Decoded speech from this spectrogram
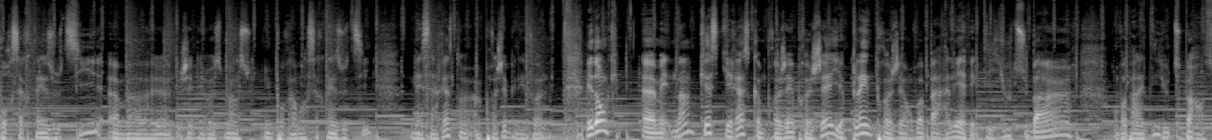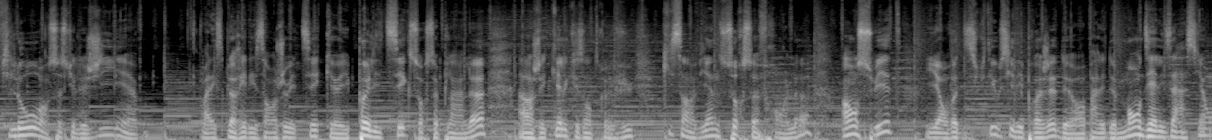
pour certains outils, m'a généreusement soutenu pour avoir certains outils, mais ça reste un, projet bénévole. Mais donc, maintenant, qu'est-ce qui reste comme projet? Projet? Il y a plein de projets. On va parler avec des youtubeurs, on va parler avec des youtubeurs en philo, en sociologie, on va explorer des enjeux éthiques et politiques sur ce plan-là. Alors j'ai quelques entrevues qui s'en viennent sur ce front-là. Ensuite, on va discuter aussi des projets de, on va parler de mondialisation,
